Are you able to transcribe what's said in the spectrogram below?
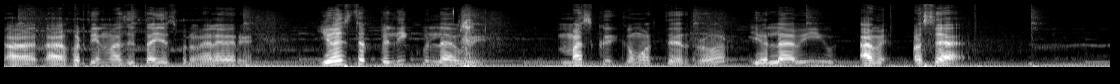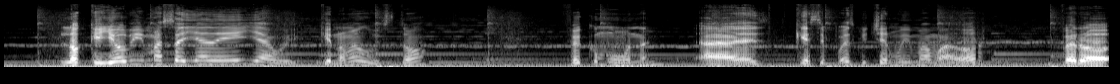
a, lo mejor tiene más detalles, pero me da la verga. Yo esta película, güey, más que como terror, yo la vi, güey, a mí- o sea, lo que yo vi más allá de ella, güey, que no me gustó, fue como una, ah, que se puede escuchar muy mamador, pero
